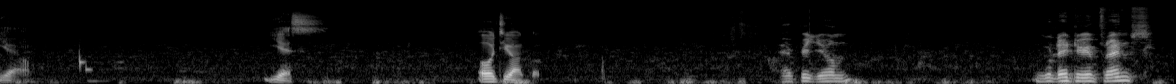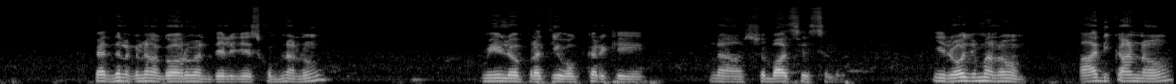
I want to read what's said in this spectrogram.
yeah yes over to you uncle happy John good night you friends పెద్దలకు నా గౌరవాన్ని తెలియజేసుకుంటున్నాను. మీలో ప్రతి ఒక్కరికి నా శుభాశీస్సులు. ఈరోజు మనం ఆది కాండం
